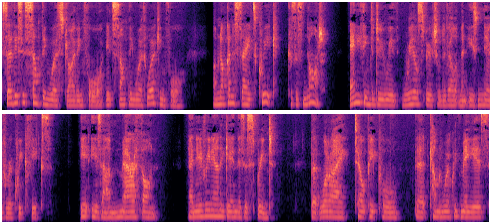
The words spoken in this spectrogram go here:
So this is something worth striving for. It's something worth working for. I'm not going to say it's quick because it's not. Anything to do with real spiritual development is never a quick fix. It is a marathon. And every now and again there's a sprint. But what I tell people that come and work with me is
